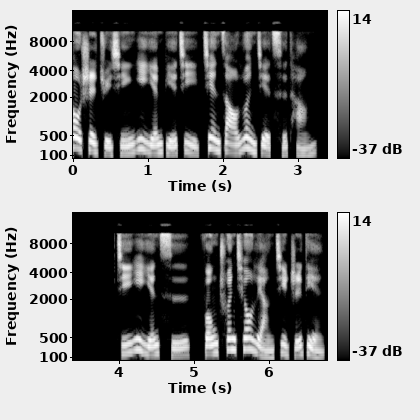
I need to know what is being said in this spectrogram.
后世举行一言别祭，建造论界祠堂及一言祠，逢春秋两季指点，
